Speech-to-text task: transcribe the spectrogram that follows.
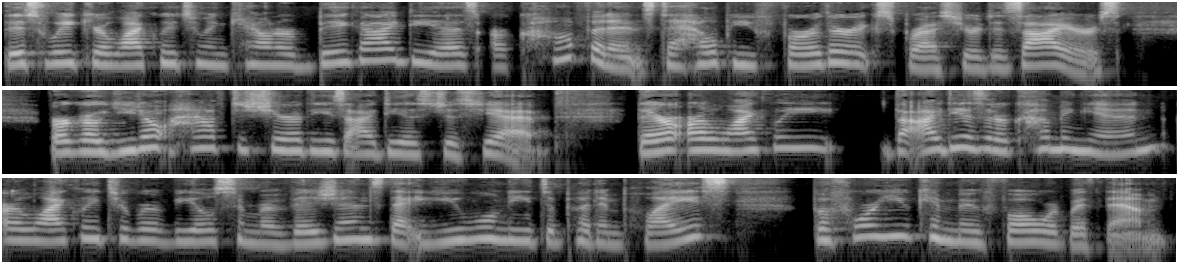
This week, you're likely to encounter big ideas or confidence to help you further express your desires. Virgo, you don't have to share these ideas just yet. There are likely the ideas that are coming in are likely to reveal some revisions that you will need to put in place before you can move forward with them.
